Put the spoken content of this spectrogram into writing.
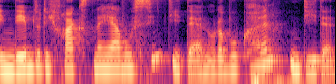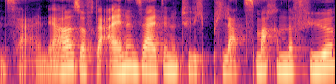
Indem du dich fragst, naja, wo sind die denn oder wo könnten die denn sein? Ja, also auf der einen Seite natürlich Platz machen dafür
